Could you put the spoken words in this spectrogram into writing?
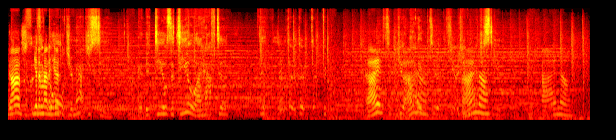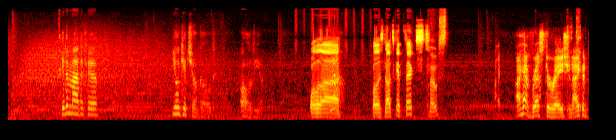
Gods, get him out of here. gold, Your Majesty. It, it deals a deal. I have to. The, I, I know. the- your- your I know. I know. Get him out of here. You'll get your gold. All of you. Well, uh, Yeah. well, his nuts get fixed. Most. I have restoration. I could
